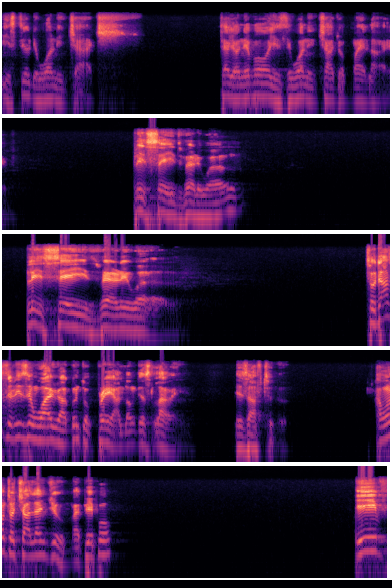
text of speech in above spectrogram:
he's still the one in charge. Tell your neighbor oh, he's the one in charge of my life. Please say it very well. Please say it very well. So that's the reason why you are going to pray along this line this afternoon. I want to challenge you, my people. If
